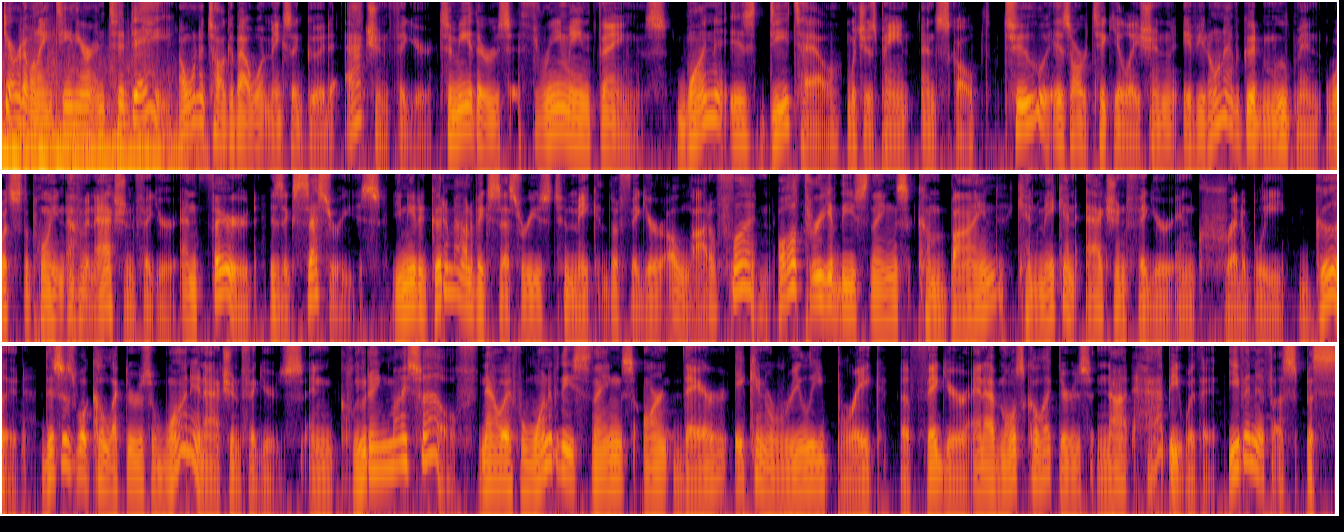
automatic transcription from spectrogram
Daredevil19 here, and today I want to talk about what makes a good action figure. To me, there's three main things. One is detail, which is paint and sculpt. Two is articulation. If you don't have good movement, what's the point of an action figure? And third is accessories. You need a good amount of accessories to make the figure a lot of fun. All three of these things combined can make an action figure incredibly good. This is what collectors want in action figures, including myself. Now, if one of these things aren't there, it can really break a figure and have most collectors not happy with it. Even if a specific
